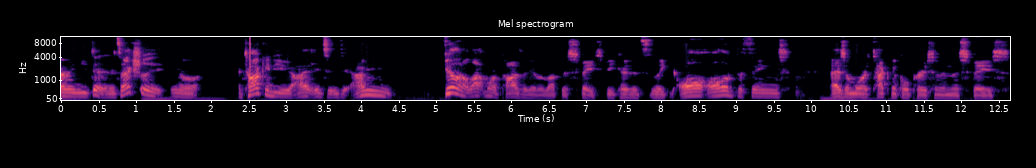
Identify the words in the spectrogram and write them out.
I mean, you did. It's actually, you know, talking to you, I it's, it's I'm feeling a lot more positive about this space because it's like all all of the things as a more technical person in this space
